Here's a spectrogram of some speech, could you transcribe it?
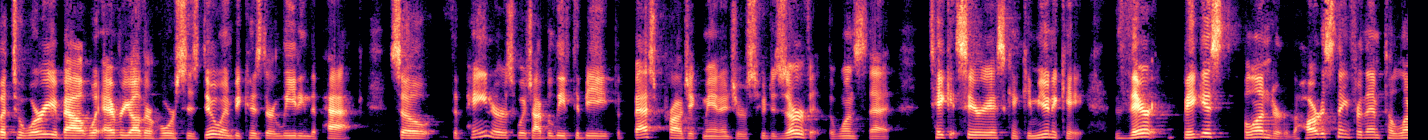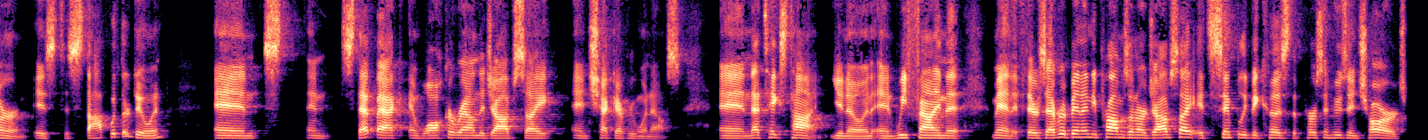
but to worry about what every other horse is doing because they're leading the pack. So the painters, which I believe to be the best project managers who deserve it, the ones that take it serious, can communicate. Their biggest blunder, the hardest thing for them to learn is to stop what they're doing and and step back and walk around the job site and check everyone else. And that takes time, you know, and, and we find that man, if there's ever been any problems on our job site, it's simply because the person who's in charge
